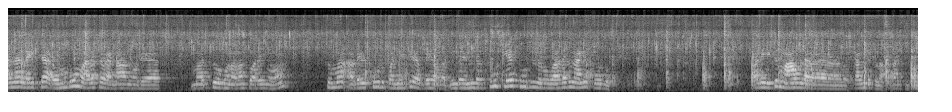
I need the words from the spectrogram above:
ஆனால் லைட்டாக ரொம்பவும் வதக்க வேண்டாம். அதனுடைய மருத்துவ குணம்லாம் குறையும். சும்மா அப்படியே சூடு பண்ணிவிட்டு அப்படியே இந்த இந்த சூட்லேயே சூட்டில் வதக்கினாலே போதும். வதக்கிட்டு மாவில் கலந்துக்கலாம். அரைச்சிட்டு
